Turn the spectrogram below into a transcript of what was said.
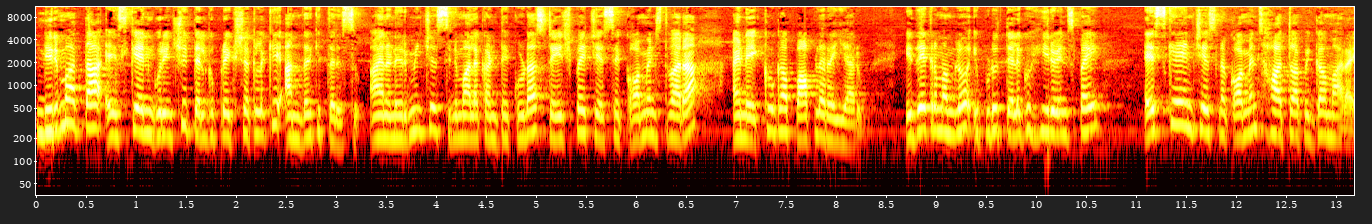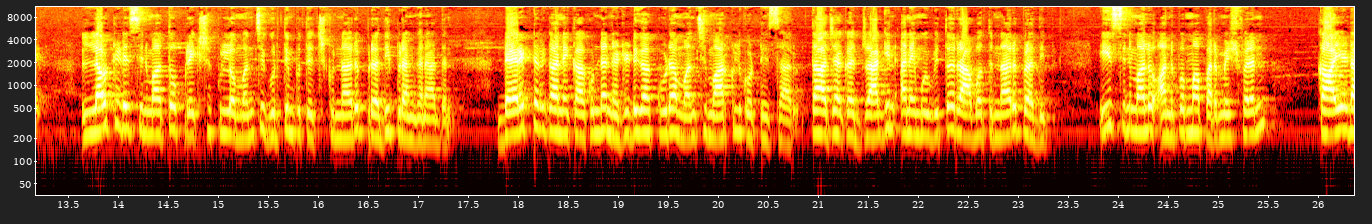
నిర్మాత ఎస్కేఎన్ గురించి తెలుగు ప్రేక్షకులకి అందరికీ తెలుసు. ఆయన నిర్మించే సినిమాల కంటే కూడా స్టేజ్ పై చేసే కామెంట్స్ ద్వారా ఆయన ఎక్కువగా పాపులర్ అయ్యారు. ఇదే క్రమంలో ఇప్పుడు తెలుగు హీరోయిన్స్ పై ఎస్కేఎన్ చేసిన కామెంట్స్ హాట్ టాపిక్గా మారాయి. లవ్ టుడే సినిమాతో ప్రేక్షకుల్లో మంచి గుర్తింపు తెచ్చుకున్నారు ప్రదీప్ రంగనాథన్. డైరెక్టర్ గానే కాకుండా నటుడిగా కూడా మంచి మార్కులు కొట్టేశారు. తాజాగా డ్రాగన్ అనే మూవీతో రాబోతున్నారు ప్రదీప్. ఈ సినిమాలో అనుపమ పరమేశ్వరన్ కాయడ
